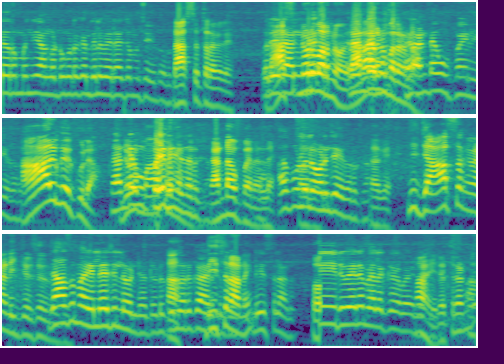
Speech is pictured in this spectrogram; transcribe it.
കയറുമ്പോൾ അങ്ങോട്ടും ഇങ്ങോട്ടും എന്തെങ്കിലും വരാൻ നമ്മൾ ചെയ്ത് കൊടുക്കാം ലാസ്റ്റ് എത്ര വരെ? എന്നോട് പറഞ്ഞോ? ആരും കേൾക്കൂല. രണ്ടേ മുപ്പതിനല്ലേ അത് ഫുള്ള് ലോൺ ചെയ്ത് കൊടുക്കാം ഈ ജാസ് അങ്ങനെ ഡീറ്റെയിൽസ് ജാസ്? മൈലേജിൽ വേണ്ടി കേട്ടോ എടുക്കുന്ന ഒരു ഡീസലാണ്? ഡീസലാണ് ഈ വിലക്ക് ഇരുപത്തിരണ്ട്.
